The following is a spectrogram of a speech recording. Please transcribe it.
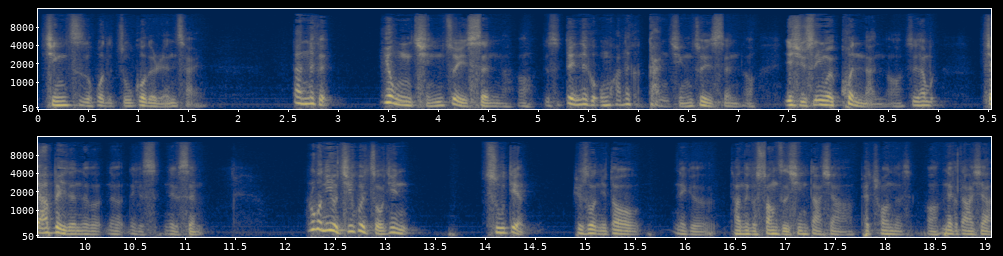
精致或者足够的人才，但那个用情最深啊，就是对那个文化那个感情最深啊。也许是因为困难啊，所以他们加倍的那个、那、那个、那个深。如果你有机会走进书店，比如说你到那个他那个双子星大厦 Petronas 啊，那个大厦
